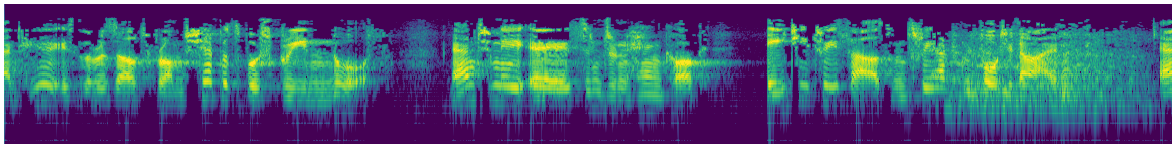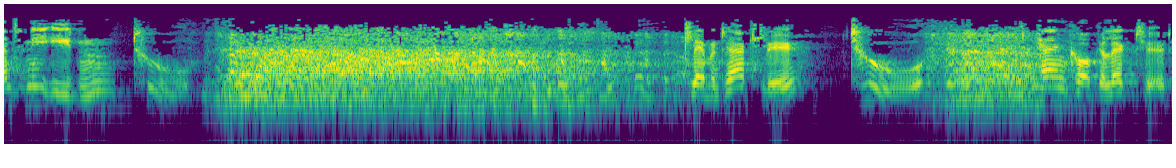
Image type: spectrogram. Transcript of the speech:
And here is the result from Shepherd's Bush Green North. Anthony A. St. John Hancock, 83,349. Anthony Eden, 2. Clement Attlee, 2. Hancock elected.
